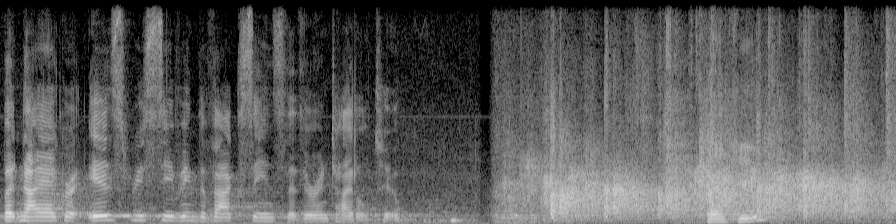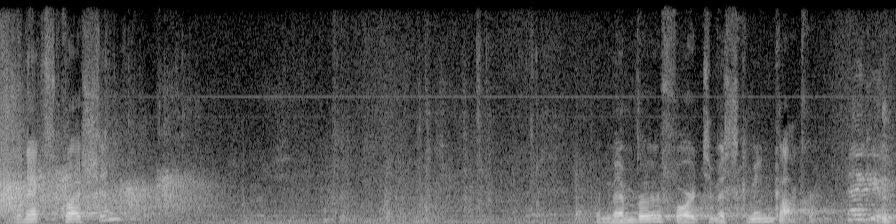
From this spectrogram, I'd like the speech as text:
But Niagara is receiving the vaccines that they're entitled to. Thank you. The next question. The member for Timiskaming Cochrane. Thank you.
